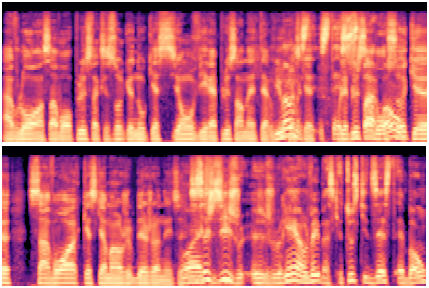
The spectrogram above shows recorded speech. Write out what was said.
à vouloir en savoir plus. Fait que c'est sûr que nos questions viraient plus en interview Non, parce que on voulait plus savoir bon. ça que savoir qu'est-ce qu'il a mangé pour déjeuner, tu sais. Ouais, c'est ça, je dis, je, je veux rien enlever parce que tout ce qu'il disait, c'était bon.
